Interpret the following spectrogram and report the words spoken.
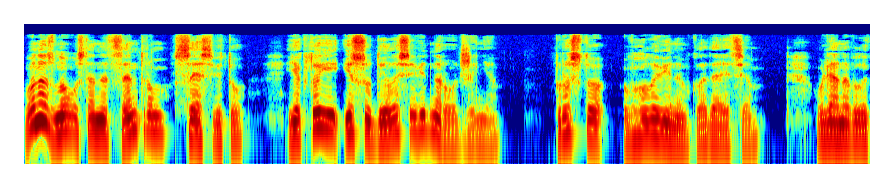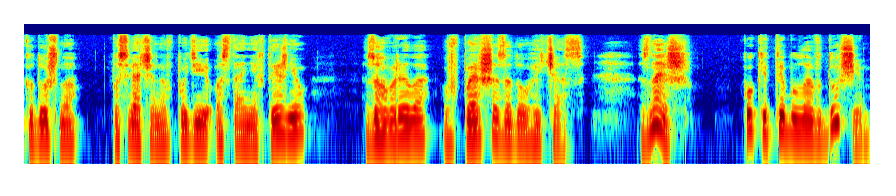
Вона знову стане центром Всесвіту, як то їй і судилося від народження. Просто в голові не вкладається. Уляна великодушно, посвячена в події останніх тижнів, заговорила вперше за довгий час. Знаєш, поки ти була в душі,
